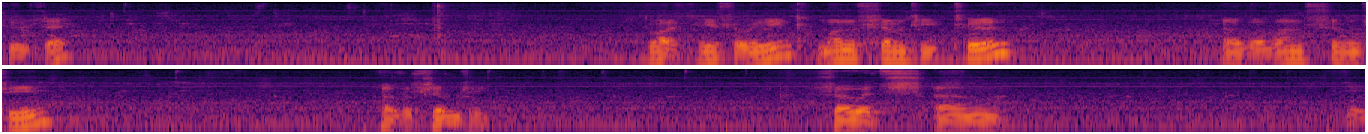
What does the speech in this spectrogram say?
Tuesday. Right, here's the reading. 172 over 117 over 70. So it's um, 47,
